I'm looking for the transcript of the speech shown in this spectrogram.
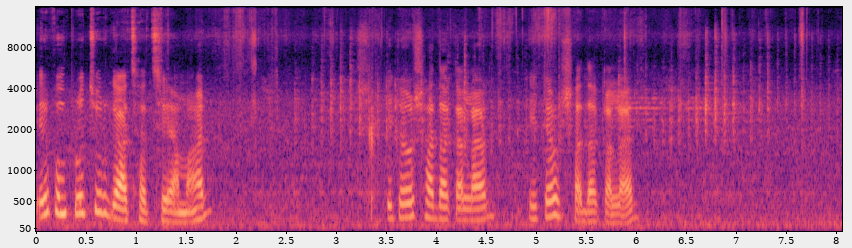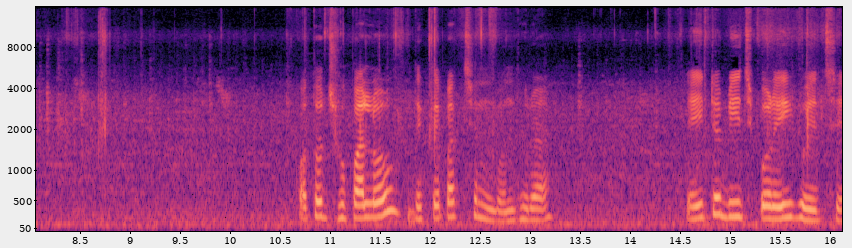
এরকম প্রচুর গাছ আছে আমার। এটাও সাদা কালার, এটাও সাদা কালার। কত ঝোপালো, দেখতে পাচ্ছেন বন্ধুরা? এইটা বীজ পরেই হয়েছে।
